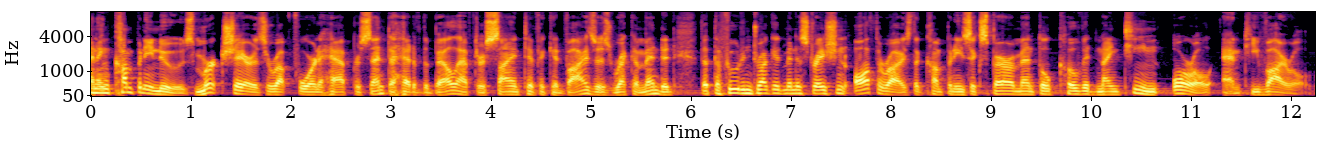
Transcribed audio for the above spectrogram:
And in company news, Merck shares are up 4.5% ahead of the bell after scientific advisors recommended that the Food and Drug Administration authorize the company's experimental COVID 19 oral antiviral.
